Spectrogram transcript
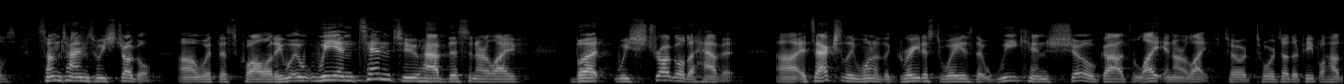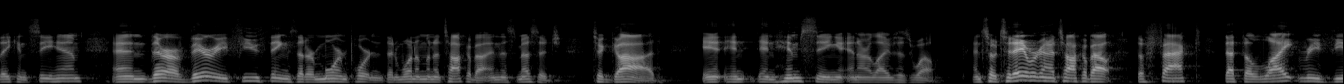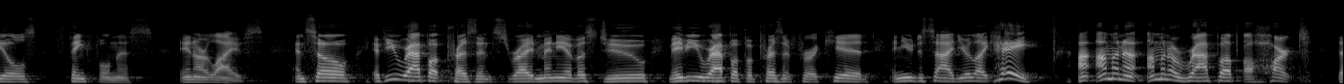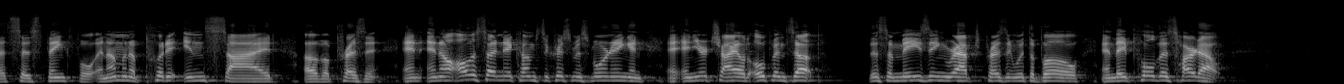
ourselves, sometimes we struggle uh, with this quality. We, we intend to have this in our life, but we struggle to have it. Uh, it's actually one of the greatest ways that we can show God's light in our life to, towards other people, how they can see Him. And there are very few things that are more important than what I'm going to talk about in this message to God and Him seeing it in our lives as well. And so today we're going to talk about the fact that the light reveals thankfulness in our lives. And so, if you wrap up presents, right, many of us do, maybe you wrap up a present for a kid and you decide, you're like, hey, I, am gonna, I'm gonna wrap up a heart that says thankful and I'm gonna put it inside of a present. And, and all of a sudden it comes to Christmas morning and, and your child opens up this amazing wrapped present with a bow and they pull this heart out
